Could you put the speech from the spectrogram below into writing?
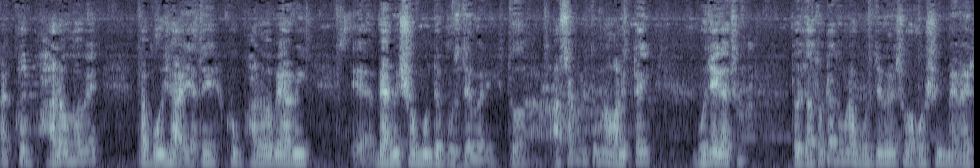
আর খুব ভালোভাবে তা বোঝায়, যাতে খুব ভালোভাবে আমি ব্যায়ামের সম্বন্ধে বুঝতে পারি। তো আশা করি তোমরা অনেকটাই বুঝে গেছো। তো যতটা তোমরা বুঝতে পেরেছ, অবশ্যই ম্যামের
